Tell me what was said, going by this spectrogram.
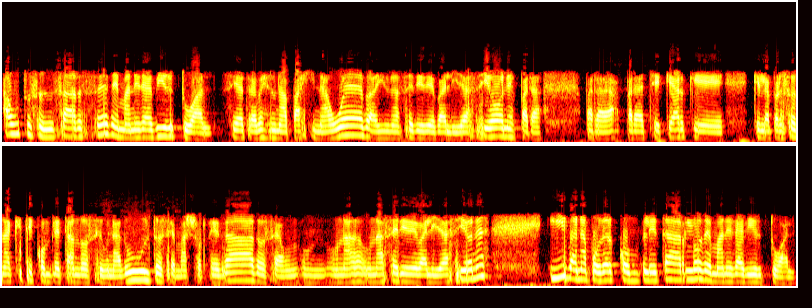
autocensarse de manera virtual, sea a través de una página web, hay una serie de validaciones para, para, para chequear que, que la persona que esté completando sea un adulto, sea mayor de edad, o sea, un- un- una, una serie de validaciones, y van a poder completarlo de manera virtual.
